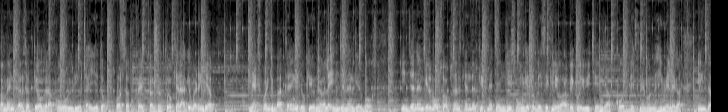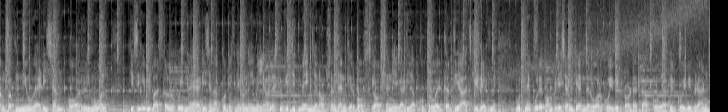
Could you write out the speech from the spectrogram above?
कमेंट कर सकते हो अगर आपको वो वीडियो चाहिए तो और सब्सक्राइब कर सकते हो। खैर, आगे बढ़ेंगे अब। नेक्स्ट पॉइंट की बात करेंगे जो कि होने वाला है engine and gearbox. Engine and gearbox options के अंदर कितने चेंजेस होंगे तो बेसिकली वहाँ पे कोई भी चेंज आपको देखने को नहीं मिलेगा। In terms of new addition और रिमूवल किसी की भी बात कर लो, कोई नया एडिशन आपको देखने को नहीं मिलने वाला, क्योंकि जितने इंजन ऑप्शन एंड गियरबॉक्स के ऑप्शन ये गाड़ी आपको प्रोवाइड करती है आज की डेट में, उतने पूरे कंपटीशन के अंदर और कोई भी प्रोडक्ट आपको या फिर कोई भी ब्रांड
